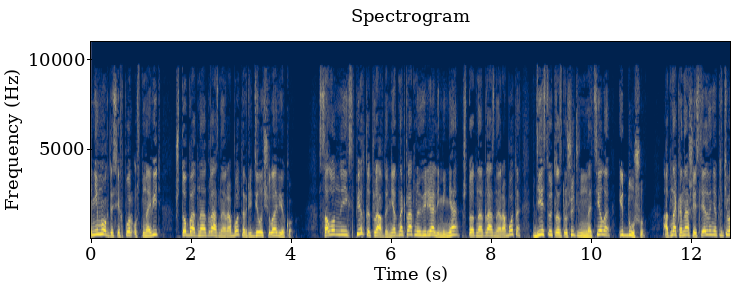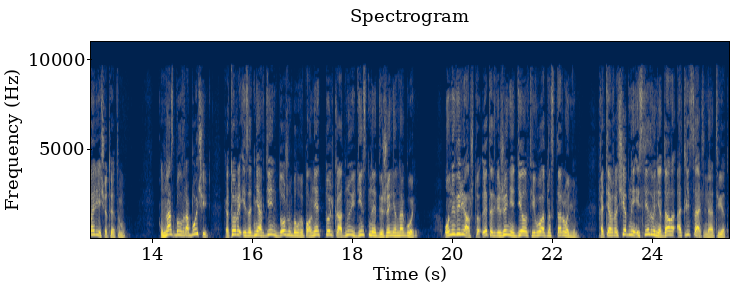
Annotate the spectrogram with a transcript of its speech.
не мог до сих пор установить, чтобы однообразная работа вредила человеку. Салонные эксперты, правда, неоднократно уверяли меня, что однообразная работа действует разрушительно на тело и душу, однако наши исследования противоречат этому. У нас был рабочий, который изо дня в день должен был выполнять только одно единственное движение ногой. Он уверял, что это движение делает его односторонним, хотя врачебное исследование дало отрицательный ответ.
